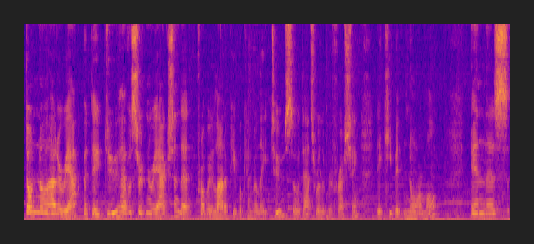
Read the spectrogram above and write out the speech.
don't know how to react, but they do have a certain reaction that probably a lot of people can relate to. So that's really refreshing. They keep it normal in this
